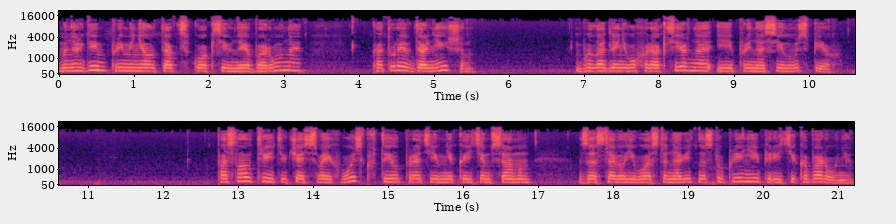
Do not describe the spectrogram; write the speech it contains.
Маннергейм применял тактику активной обороны, которая в дальнейшем была для него характерна и приносила успех. Послал третью часть своих войск в тыл противника и тем самым заставил его остановить наступление и перейти к обороне.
